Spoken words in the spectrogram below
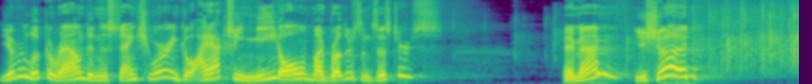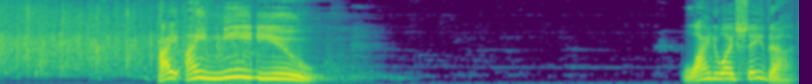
You ever look around in the sanctuary and go, I actually need all of my brothers and sisters? Amen? You should. I, I need you. Why do I say that?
